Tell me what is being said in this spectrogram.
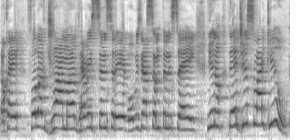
okay? Full of drama, very sensitive, always got something to say. You know, they're just like you,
